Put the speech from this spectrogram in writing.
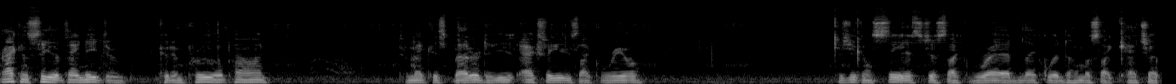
I can see that they need to could improve upon to make this better to use actually use like real because you can see it's just like red liquid almost like ketchup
